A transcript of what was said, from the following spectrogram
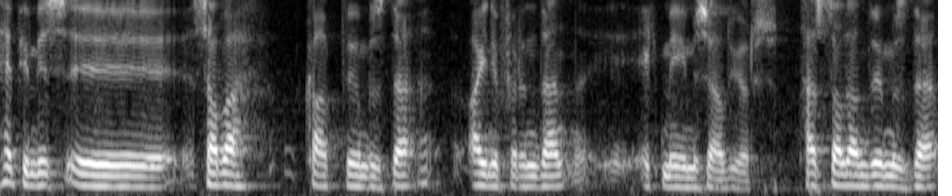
hepimiz e, sabah kalktığımızda aynı fırından ekmeğimizi alıyoruz. Hastalandığımızda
